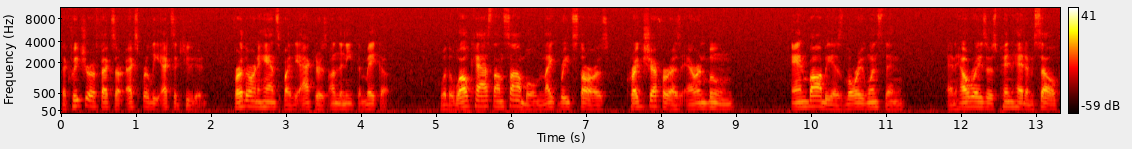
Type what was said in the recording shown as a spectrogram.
The creature effects are expertly executed, further enhanced by the actors underneath the makeup. With a well-cast ensemble, Nightbreed stars Craig Sheffer as Aaron Boone, Anne Bobby as Lori Winston, and Hellraiser's Pinhead himself,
